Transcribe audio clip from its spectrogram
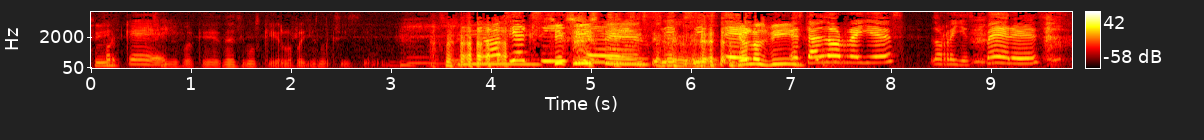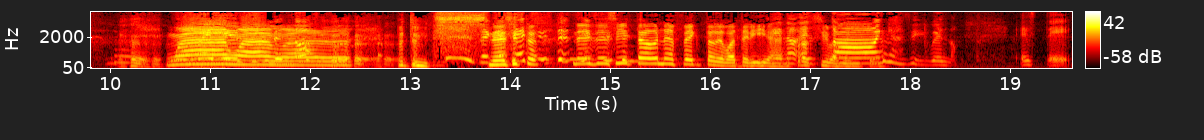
Sí. ¿Por qué? Sí, porque decimos que los reyes no existen. No, sí existen. Sí existen. Sí existen. Yo los vi. Están los reyes, los reyes Pérez. Guau, guau, guau. Necesito, un efecto de batería Sí, no, el próximamente. toñ, así, bueno. Este,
